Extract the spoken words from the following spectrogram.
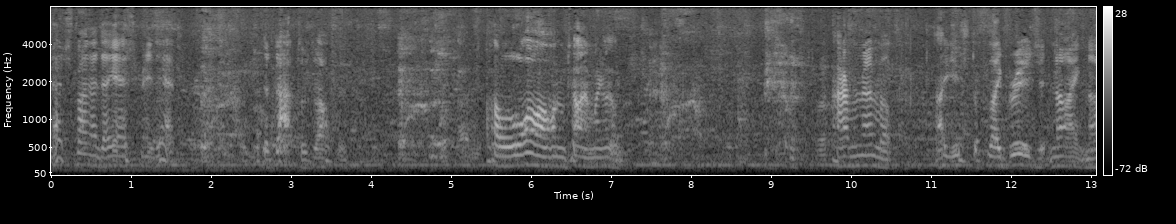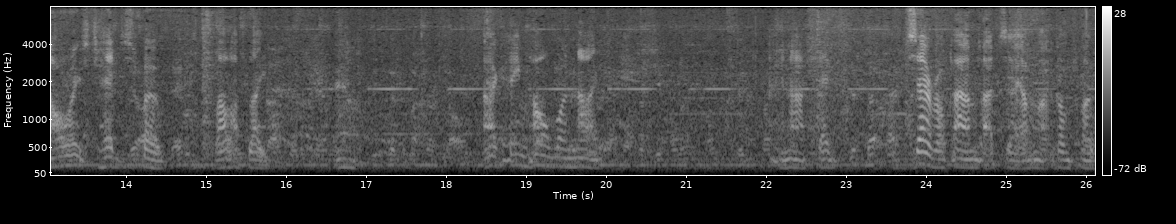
That's funny they asked me that. The doctor's office. A long time ago. I remember I used to play bridge at night and I always had to smoke while I played. And I came home one night and I said several times I'd say I'm not going to smoke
